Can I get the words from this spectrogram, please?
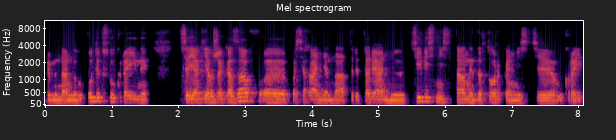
Кримінального кодексу України. Це, як я вже казав, е, посягання на територіальну цілісність та недоторканність України.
